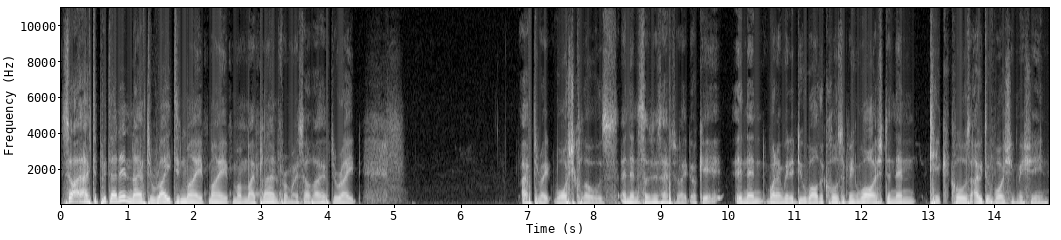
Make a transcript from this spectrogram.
so I have to put that in. I have to write in my my, my plan for myself. I have to write. I have to write wash clothes, and then sometimes I have to write okay, and then what I'm going to do while the clothes are being washed, and then take clothes out of washing machine,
